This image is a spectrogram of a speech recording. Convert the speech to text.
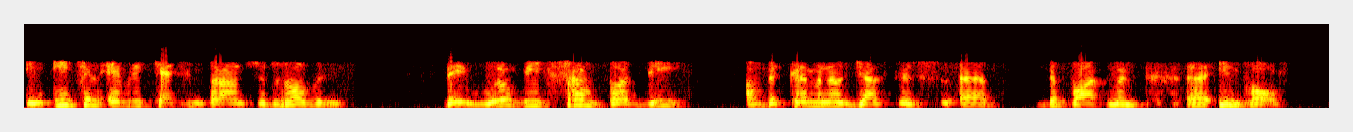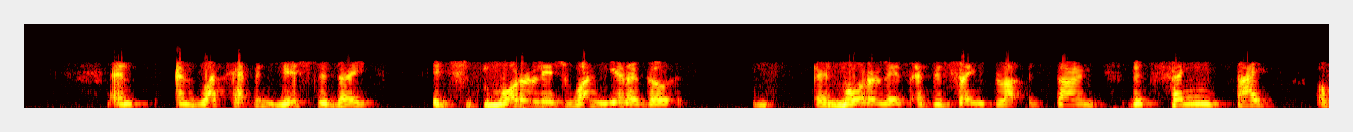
in each and every cash and transit robbery, there will be somebody of the criminal justice uh, department uh, involved. And and what happened yesterday? It's more or less one year ago, and more or less at the same time, the same type of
